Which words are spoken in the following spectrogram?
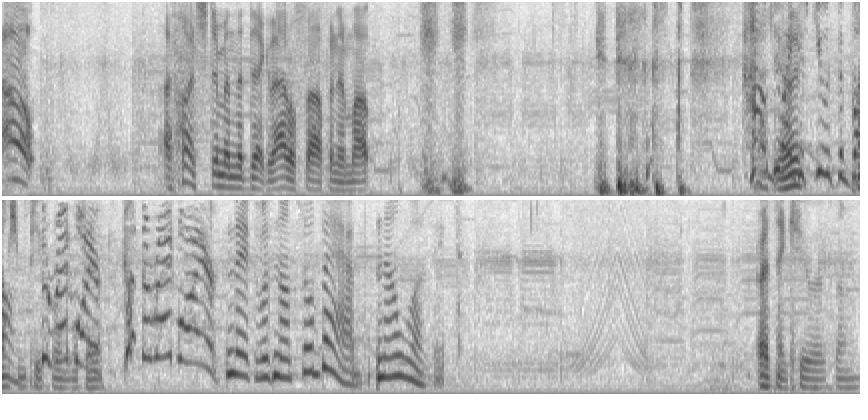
Oh! I punched him in the dick. That'll soften him up. How do I always defuse the bomb? The red wire! the. Cut the red wire! That was not so bad. Now was it? I think he was um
